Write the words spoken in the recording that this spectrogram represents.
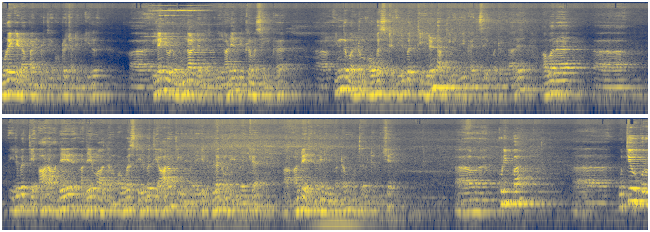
முறைகேடாக பயன்படுத்திய குற்றச்சாட்டின் கீழ் இலங்கையோட முன்னாள் ஜனாதிபதி ரணில் விக்ரமசிங்க இந்த வருடம் ஆகஸ்ட் இருபத்தி இரண்டாம் தேதி கைது செய்யப்பட்டிருந்தார். அவரை இருபத்தி ஆறு அதே அதே மாதம் ஆகஸ்ட் இருபத்தி ஆறாம் தேதி வரையில் விளக்கமறியல் வைக்க அன்றைய தினமே நீதிமன்றம் உத்தரவு உத்தியோகபூர்வ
